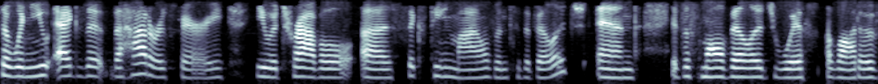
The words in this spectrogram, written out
So when you exit the Hatteras Ferry, you would travel uh, 16 miles into the village, and it's a small village with a lot of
